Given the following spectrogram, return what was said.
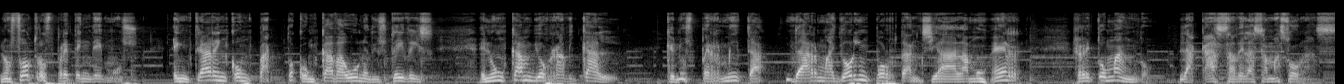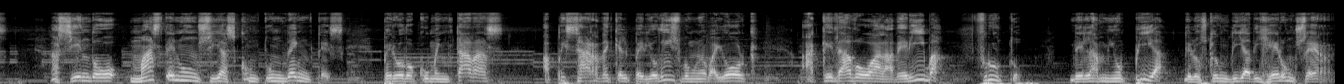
nosotros pretendemos entrar en contacto con cada uno de ustedes en un cambio radical que nos permita dar mayor importancia a la mujer retomando la Casa de las Amazonas, haciendo más denuncias contundentes, pero documentadas, a pesar de que el periodismo en Nueva York ha quedado a la deriva, fruto de la miopía de los que un día dijeron ser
